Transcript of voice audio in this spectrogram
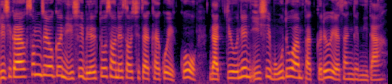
이 시각 섬 지역은 21도 선에서 시작하고 있고 낮 기온은 25도 안팎으로 예상됩니다.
